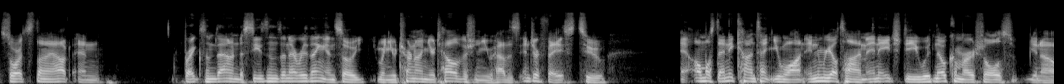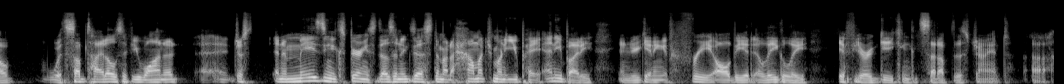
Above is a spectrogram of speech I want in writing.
sorts them out and breaks them down into seasons and everything. And so when you turn on your television, you have this interface to almost any content you want in real time in HD with no commercials, you know, with subtitles if you want it. Uh, just an amazing experience. It doesn't exist no matter how much money you pay anybody, and you're getting it for free, albeit illegally, if you're a geek and can set up this giant uh,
